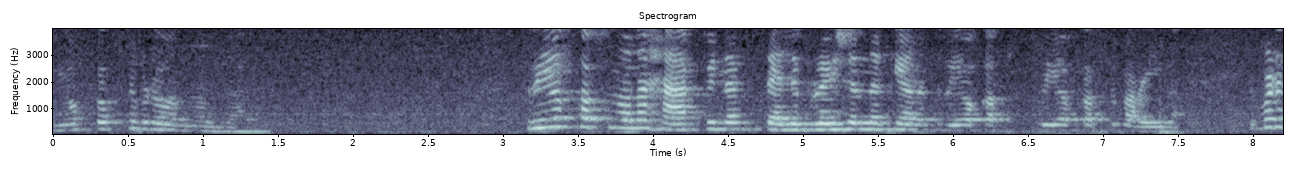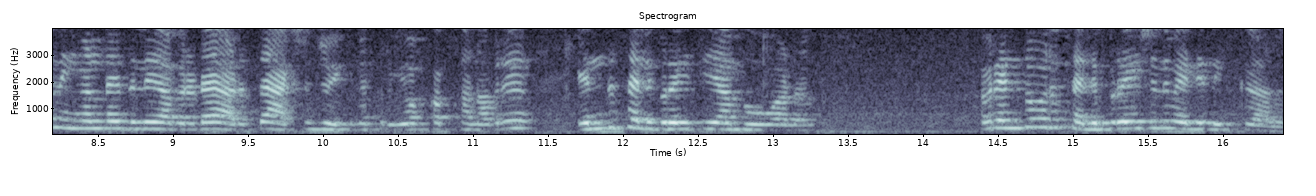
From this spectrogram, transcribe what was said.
ത്രീ ഓഫ് കപ്സ് ഇവിടെ വന്നെന്താ ത്രീ ഓഫ് കപ്സ് എന്ന് പറഞ്ഞാൽ ഹാപ്പിനെസ് സെലിബ്രേഷൻ എന്നൊക്കെയാണ് three of cups three of cups പറയുക. ഇവിടെ നിങ്ങളുടെ ഇതിൽ അവരുടെ അടുത്ത ആക്ഷൻ ചോദിക്കുന്ന ത്രീ ഓഫ് കപ്സ് ആണ്. അവർ എന്ത് സെലിബ്രേറ്റ് ചെയ്യാൻ പോവാണ്? അവരെന്തോ ഒരു സെലിബ്രേഷന് വേണ്ടി നിൽക്കുകയാണ്.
